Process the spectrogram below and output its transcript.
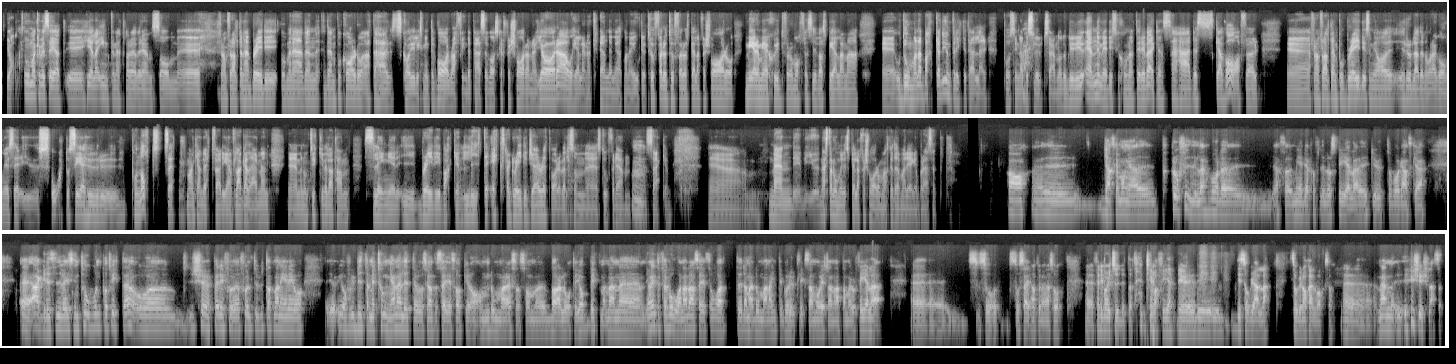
Ja, och man kan väl säga att eh, hela internet var överens om eh, framförallt den här Brady, och men även den på Carr då, att det här ska ju liksom inte vara roughing the passer. Vad ska försvararna göra? Och hela den här trenden med att man har gjort det tuffare och tuffare att spela försvar och mer och mer skydd för de offensiva spelarna. Eh, och domarna backade ju inte riktigt heller på sina beslut sen och då blir det ju ännu mer diskussion att är det verkligen så här det ska vara? För Eh, framförallt den på Brady som jag rullade några gånger så är det ju svårt att se hur på något sätt man kan rättfärdiga en flagga där. Men, eh, men de tycker väl att han slänger i Brady i backen lite extra. Grady Jarrett var det väl som eh, stod för den Mm. eh, säken. Eh, men det blir ju nästan omöjligt att spela försvar om man ska döma regeln på det här sättet. Ja, eh, ganska många eh, profiler, både alltså medieprofiler och spelare gick ut och var ganska eh, aggressiva i sin ton på Twitter och köper det fullt ut att man är det. Och jag- får ju bita med tungan här lite och så jag inte säger saker om domare som, som bara låter jobbigt. Men, men eh, jag är inte förvånad när jag säger så att de här domarna inte går ut liksom och erkänner att de har gjort fel här. Eh, så, så, säger jag inte mer än så. Eh, för det var ju tydligt att det var fel. Det, det, det såg ju alla. Såg ju de själva också. Eh, men hysch hysch Lasse.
